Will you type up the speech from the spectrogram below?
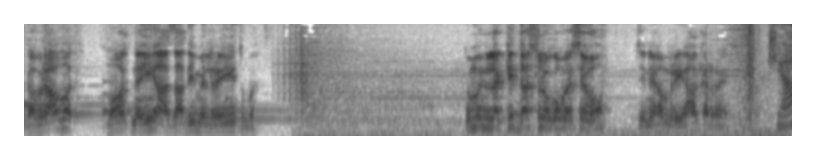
घबराओ मत। मौत नहीं आज़ादी मिल रही है तुम्हें। तुम उन लकी दस लोगों में से हो जिन्हें हम रिहा कर रहे हैं। क्या?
